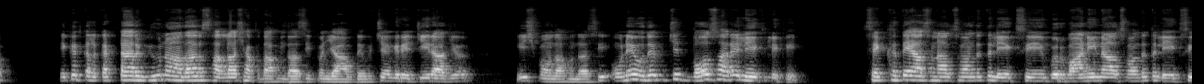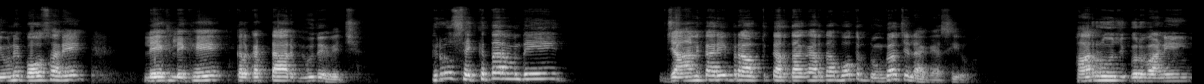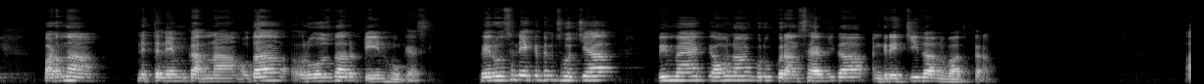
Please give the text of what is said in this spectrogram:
ਇੱਕ ਕਲਕੱਤਾ ਰਿਵਿਊ ਨਾਂ ਦਾ ਰਸਾਲਾ ਛਪਦਾ ਹੁੰਦਾ ਸੀ ਪੰਜਾਬ ਦੇ ਵਿੱਚ। ਅੰਗਰੇਜ਼ੀ ਰਾਜ ਹੀ ਪਾਉਂਦਾ ਹੁੰਦਾ ਸੀ। ਉਹਨੇ ਉਹਦੇ ਵਿੱਚ ਬਹੁਤ ਸਾਰੇ ਲੇਖ ਲਿਖੇ। ਸਿੱਖ ਇਤਿਹਾਸ ਨਾਲ ਸੰਬੰਧਿਤ ਲੇਖ ਸੀ, ਗੁਰਬਾਣੀ ਨਾਲ ਸੰਬੰਧਿਤ ਲੇਖ ਸੀ, ਉਹਨੇ ਬਹੁਤ ਸਾਰੇ ਲੇਖ ਲਿਖੇ ਕਲਕੱਤਾ ਰਿਵਿਊ ਦੇ ਵਿੱਚ। ਫਿਰ ਉਹ ਸਿੱਖ ਧਰਮ ਦੀ ਜਾਣਕਾਰੀ ਪ੍ਰਾਪਤ ਕਰਦਾ ਕਰਦਾ ਬਹੁਤ ਡੂੰਘਾ ਚਲਾ ਗਿਆ ਸੀ ਉਹ। ਹਰ ਰੋਜ਼ ਗੁਰਬਾਣੀ ਪੜ੍ਹਨਾ, ਨਿਤਨੇਮ ਕਰਨਾ, ਉਹਦਾ ਰੋਜ਼ ਦਾ ਰੁਟੀਨ ਹੋ ਗਿਆ ਸੀ। ਫਿਰ ਉਸਨੇ ਇੱਕ ਦਿਨ ਸੋਚਿਆ ਵੀ ਮੈਂ ਕਿਉਂ ਨਾ ਗੁਰੂ ਗ੍ਰੰਥ ਸਾਹਿਬ ਜੀ ਦਾ ਅੰਗਰੇਜ਼ੀ ਦਾ ਅਨੁਵਾਦ ਕਰਾਂ।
